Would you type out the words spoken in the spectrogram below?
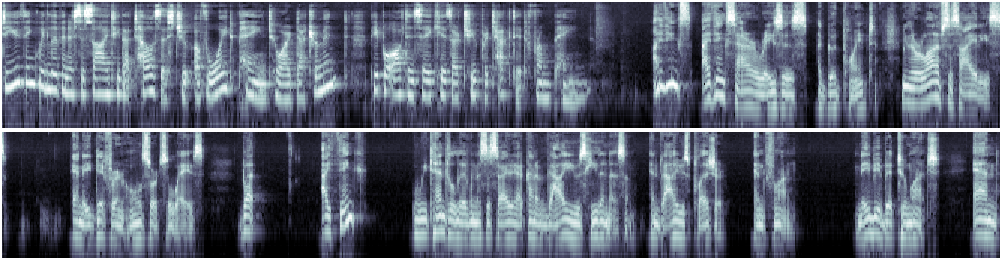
Do you think we live in a society that tells us to avoid pain to our detriment? People often say kids are too protected from pain. I think I think Sarah raises a good point. I mean, there are a lot of societies, and they differ in all sorts of ways. But I think we tend to live in a society that kind of values hedonism and values pleasure and fun, maybe a bit too much. And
